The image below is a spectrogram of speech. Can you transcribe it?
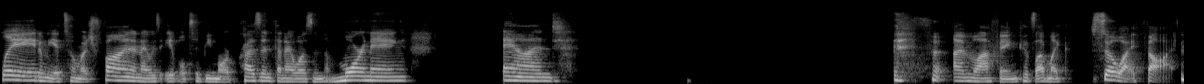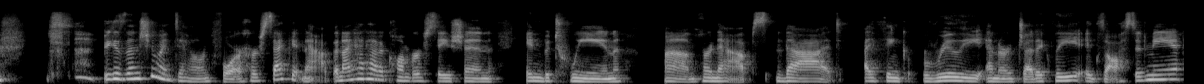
played and we had so much fun. And I was able to be more present than I was in the morning. And I'm laughing because I'm like, so I thought. because then she went down for her second nap. And I had had a conversation in between um, her naps that I think really energetically exhausted me.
